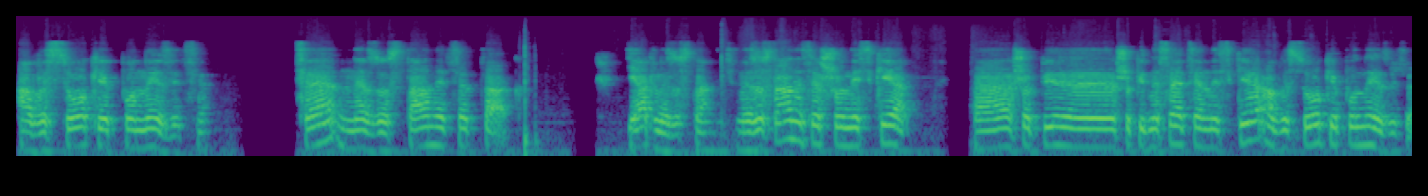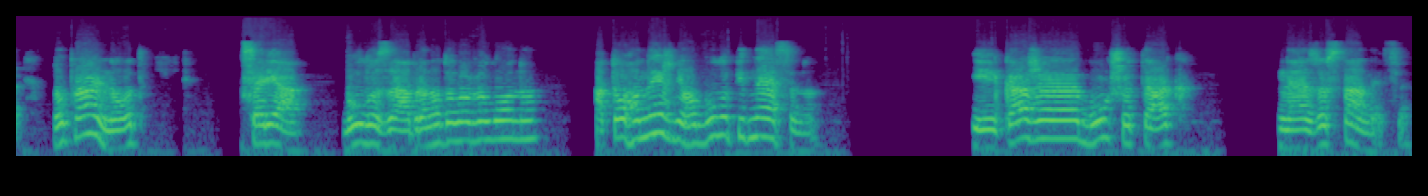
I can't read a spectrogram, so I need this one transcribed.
а високе понизиться. Це не зостанеться так. Як не зостанеться? Не зостанеться, що низьке, е, що, що піднесеться низьке, а високе понизиться. Ну правильно, от царя було забрано до Вавилону, а того нижнього було піднесено. І каже Бог, що так не зостанеться.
